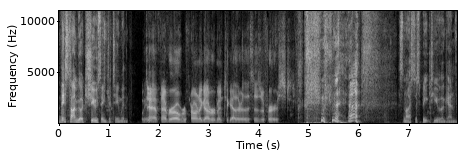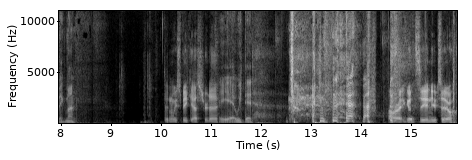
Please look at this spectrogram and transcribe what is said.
this time you're choosing to team with. We have never overthrown a government together. This is a first. it's nice to speak to you again, big man. Didn't we speak yesterday? Yeah, we did. All right, good seeing you too.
